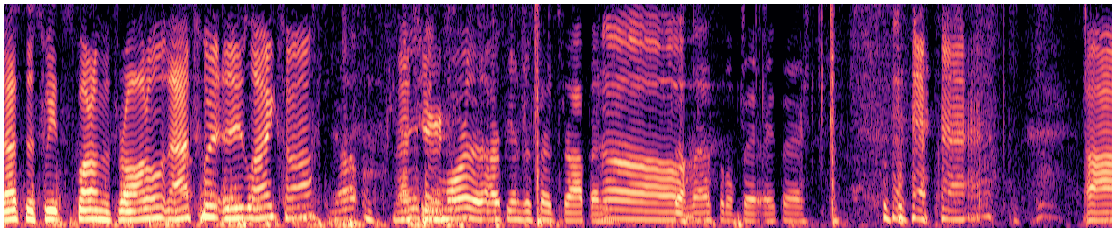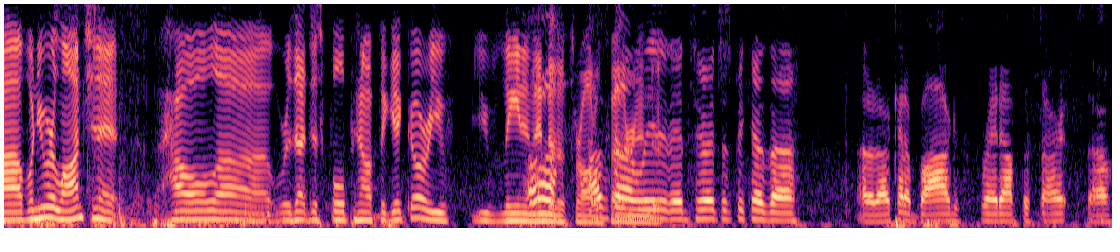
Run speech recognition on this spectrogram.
That's the sweet spot on the throttle. That's what it likes, huh? Yep. That's Anything your- more, the RPM just starts dropping. Oh. So last little bit right there. uh, when you were launching it, how uh, was that just full pin off the get go, or you you leaning Uh, into the throttle? I was kind of into leaning into it just because, uh, I don't know, it kind of bogs right off the start. So.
